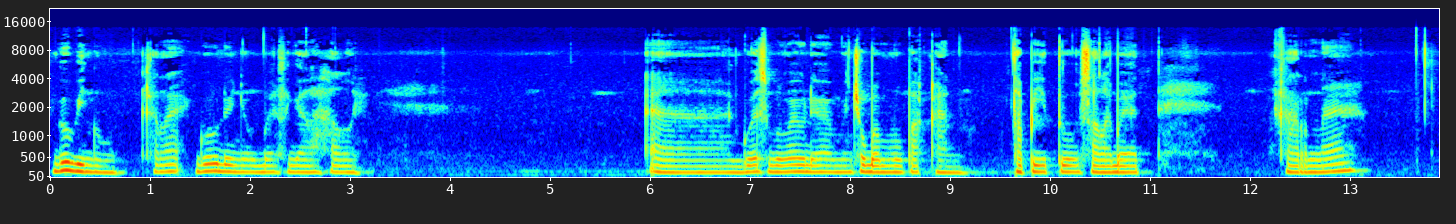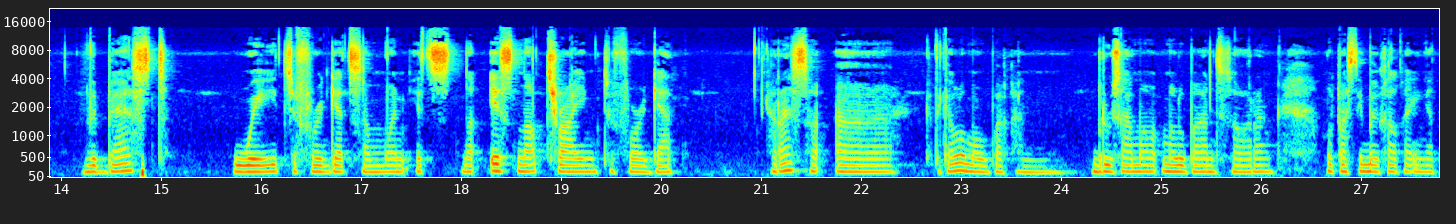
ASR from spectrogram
Gue bingung karena gue udah nyoba segala hal nih. Uh, gue sebelumnya udah mencoba melupakan tapi itu salah banget. Karena the best way to forget someone is not is not trying to forget. Karena uh, ketika lo melupakan berusaha melupakan seseorang lo pasti bakal keinget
